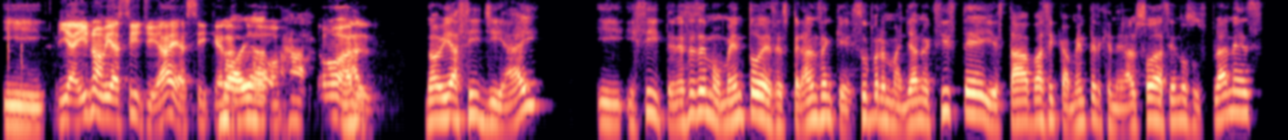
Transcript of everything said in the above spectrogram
Y, y ahí no había CGI, así que no había, no había CGI. Y, y, sí, tenés ese momento de desesperanza en que Superman ya no existe y está básicamente el general Soda haciendo sus planes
